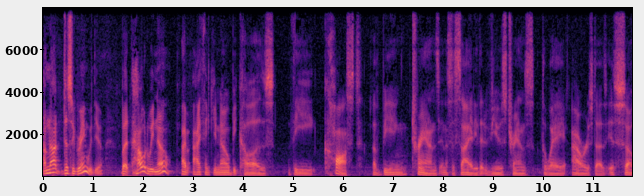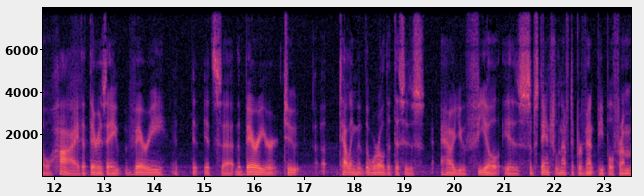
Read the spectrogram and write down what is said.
I'm not disagreeing with you, but how would we know? I, I think you know because the cost of being trans in a society that views trans the way ours does is so high that there is a very it, it, it's uh, the barrier to telling the, the world that this is how you feel is substantial enough to prevent people from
